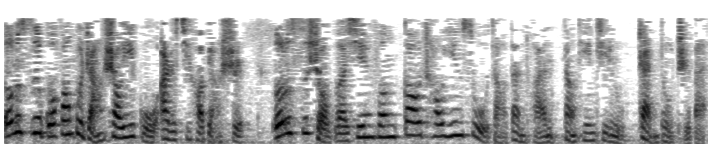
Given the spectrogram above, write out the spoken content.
俄罗斯国防部长绍伊古二十七号表示，俄罗斯首个先锋高超音速导弹团当天进入战斗值班。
